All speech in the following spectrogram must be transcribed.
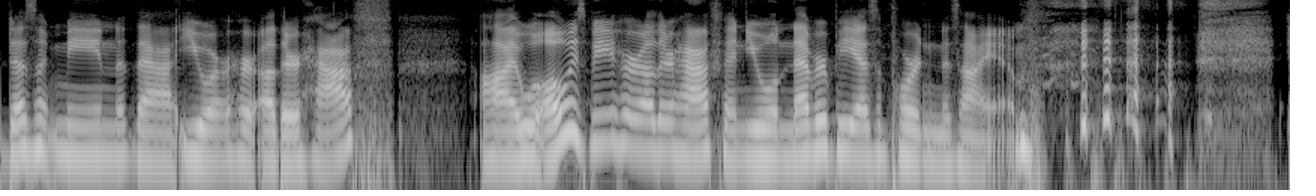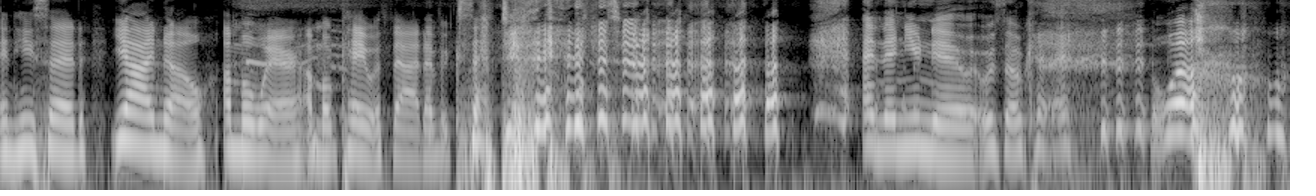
doesn't mean that you are her other half. I will always be her other half, and you will never be as important as I am. and he said, Yeah, I know. I'm aware. I'm okay with that. I've accepted it. and then you knew it was okay. well,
